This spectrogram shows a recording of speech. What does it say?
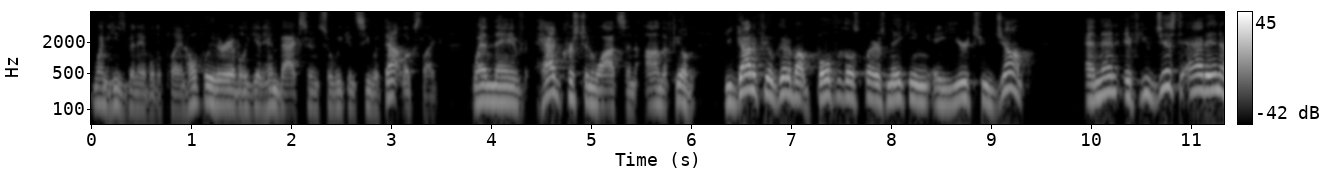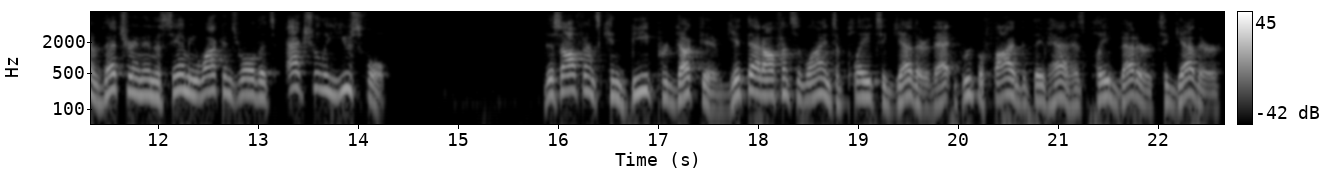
when he's been able to play, and hopefully they're able to get him back soon so we can see what that looks like. When they've had Christian Watson on the field, you got to feel good about both of those players making a year two jump. And then if you just add in a veteran in the Sammy Watkins role that's actually useful, this offense can be productive. Get that offensive line to play together. That group of five that they've had has played better together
